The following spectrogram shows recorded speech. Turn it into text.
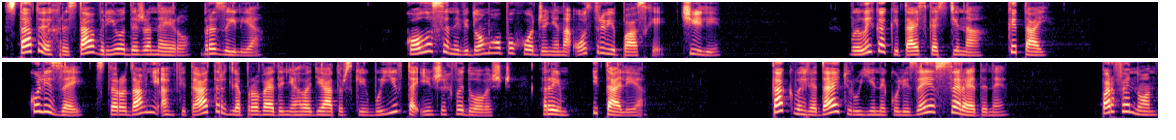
Статуя Христа в Ріо де Жанейро, Бразилія. Колоси невідомого походження на острові Пасхи, Чилі. Велика китайська стіна, Китай. Колізей стародавній амфітеатр для проведення гладіаторських боїв та інших видовищ. Рим, Італія. Так виглядають руїни Колізея зсередини. Парфенон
